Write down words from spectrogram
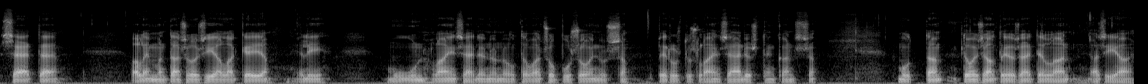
säätää alemman tasoisia lakeja, eli muun lainsäädännön on oltava sopusoinnussa perustuslain säädösten kanssa. Mutta toisaalta jos ajatellaan asiaa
